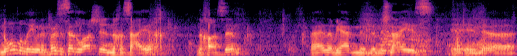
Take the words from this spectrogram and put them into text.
normally when a person says lashon nechasayich, nechasim, right? That we have in the, the Mishnayos in in, uh,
